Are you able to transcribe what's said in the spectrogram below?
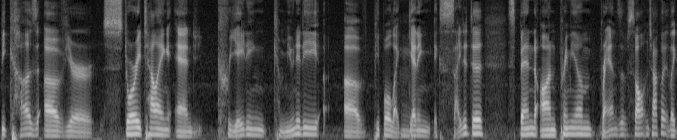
because of your storytelling and creating community of people like getting excited to spend on premium brands of salt and chocolate? Like,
